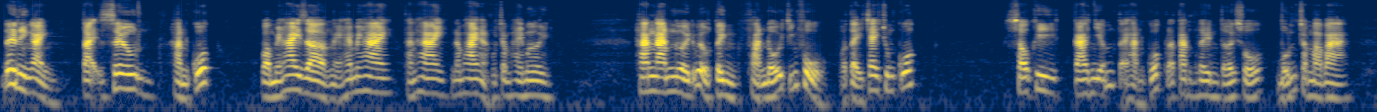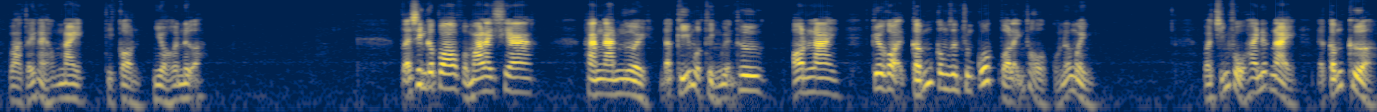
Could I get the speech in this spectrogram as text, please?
Đây là hình ảnh tại Seoul, Hàn Quốc vào 12 giờ ngày 22 tháng 2 năm 2020. Hàng ngàn người đã biểu tình phản đối chính phủ và tẩy chay Trung Quốc sau khi ca nhiễm tại Hàn Quốc đã tăng lên tới số 433 và tới ngày hôm nay thì còn nhiều hơn nữa. Tại Singapore và Malaysia, hàng ngàn người đã ký một thỉnh nguyện thư online kêu gọi cấm công dân Trung Quốc vào lãnh thổ của nước mình. Và chính phủ hai nước này đã cấm cửa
